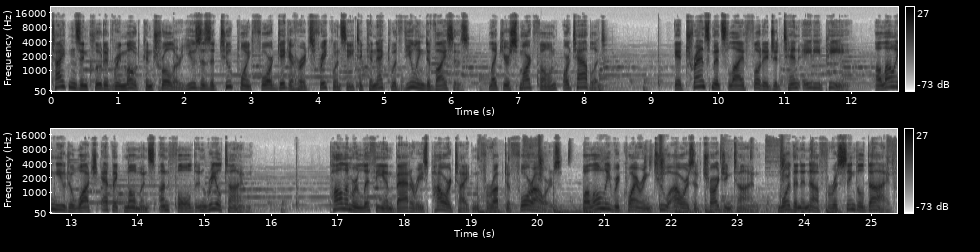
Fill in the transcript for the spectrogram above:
Titan's included remote controller uses a 2.4 GHz frequency to connect with viewing devices, like your smartphone or tablet. It transmits live footage at 1080p, allowing you to watch epic moments unfold in real time. Polymer lithium batteries power Titan for up to 4 hours, while only requiring 2 hours of charging time, more than enough for a single dive.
